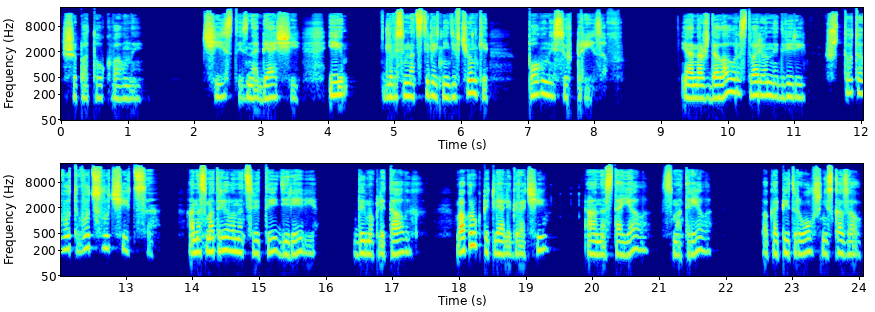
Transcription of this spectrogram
шепоток волны, чистый, знобящий и для восемнадцатилетней девчонки полный сюрпризов. И она ждала у растворенной двери. Что-то вот-вот случится. Она смотрела на цветы, деревья, дым оплетал их, вокруг петляли грачи, а она стояла, смотрела, пока Питер Олш не сказал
